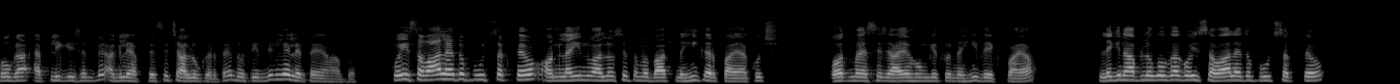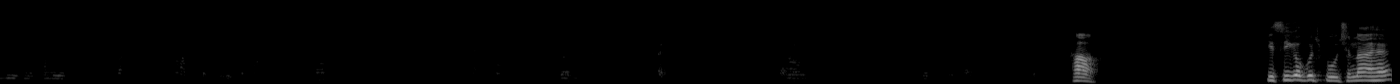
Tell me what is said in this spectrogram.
होगा, एप्लीकेशन पे अगले हफ़्ते से चालू करते हैं दो तीन दिन ले लेते हैं यहाँ पे। कोई सवाल है तो पूछ सकते हो, ऑनलाइन वालों से तो मैं बात नहीं कर पाया कुछ, बहुत मैसेज आए होंगे तो नहीं देख पाया। लेकिन आप लोगों का कोई सवाल है तो पूछ सकते हो। हाँ। किसी को कुछ पूछना है?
